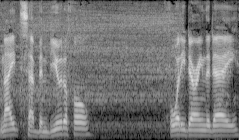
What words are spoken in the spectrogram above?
nights have been beautiful. 40 during the day.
